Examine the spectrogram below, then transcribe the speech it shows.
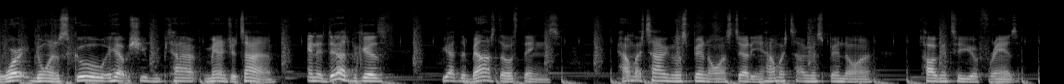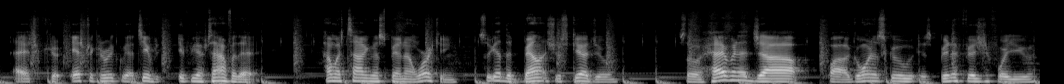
work during school, it helps you time, manage your time. And it does because you have to balance those things. How much time are you to spend on studying? How much time are you to spend on talking to your friends, extracurricular activity, if you have time for that? How much time are you to spend on working? So you have to balance your schedule. So having a job while going to school is beneficial for you.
